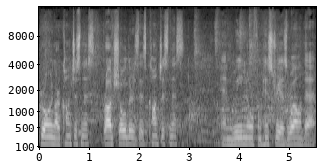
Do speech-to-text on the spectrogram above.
growing our consciousness. Broad shoulders is consciousness. And we know from history as well that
